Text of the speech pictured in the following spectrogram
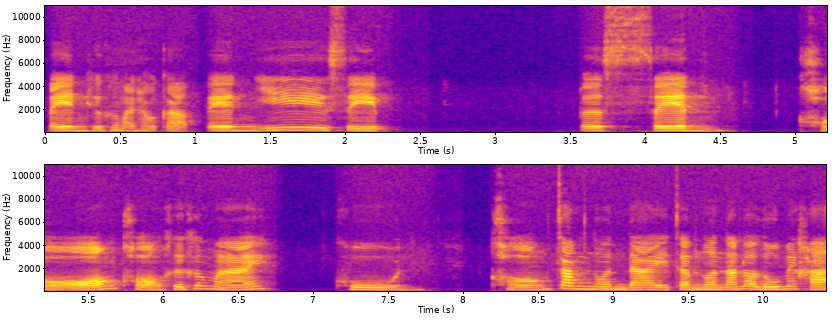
เป็นคือเครื่องหมายเท่ากับเป็นยี่สิบเปอร์เซ็นของของคือเครื่องหมายคูณ ของจำนวนใดจำนวนนั้นเรารู้ไหมคะ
